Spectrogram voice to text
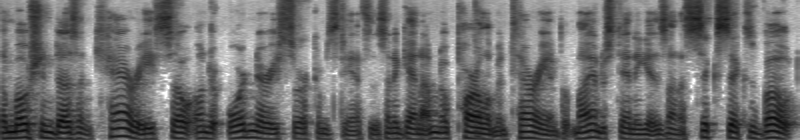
the motion doesn't carry. So, under ordinary circumstances, and again, I'm no parliamentarian, but my understanding is on a 6 6 vote,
